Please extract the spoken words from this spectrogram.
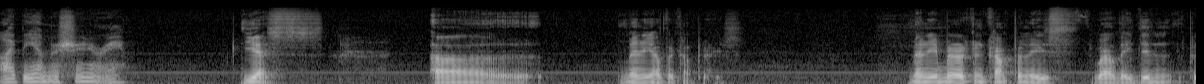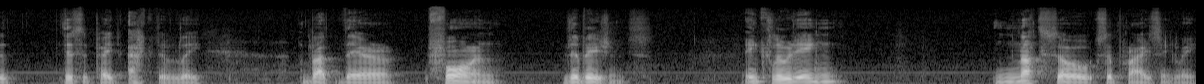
IBM machinery. Yes. Uh, many other companies. Many American companies, well, they didn't participate actively, but their foreign divisions, including, not so surprisingly,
